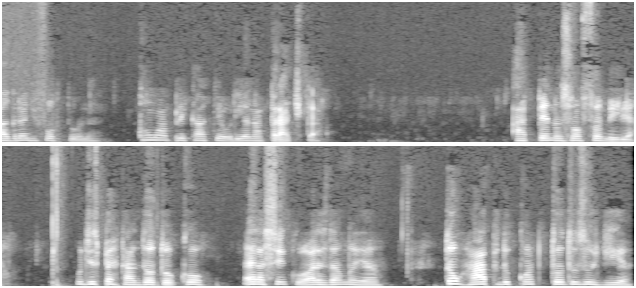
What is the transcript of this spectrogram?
A grande fortuna. Como aplicar a teoria na prática? Apenas uma família. O despertador tocou. Era cinco horas da manhã, tão rápido quanto todos os dias.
